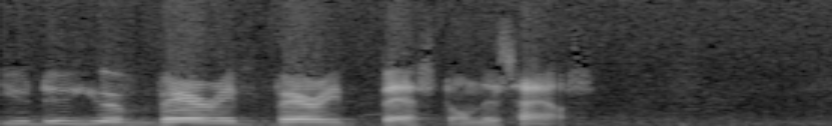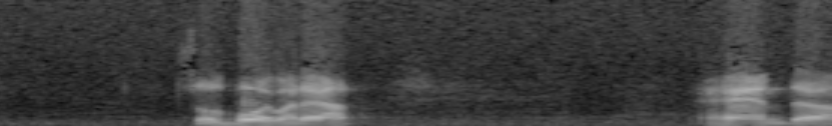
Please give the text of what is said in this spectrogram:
You do your very, very best on this house. So the boy went out, and uh,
